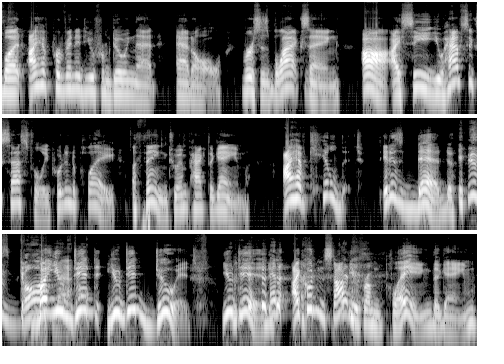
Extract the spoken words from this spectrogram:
but I have prevented you from doing that at all. Versus black saying, "Ah, I see you have successfully put into play a thing to impact the game. I have killed it. It is dead." It is gone. but you now. did you did do it. You did. And- I couldn't stop and- you from playing the game.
